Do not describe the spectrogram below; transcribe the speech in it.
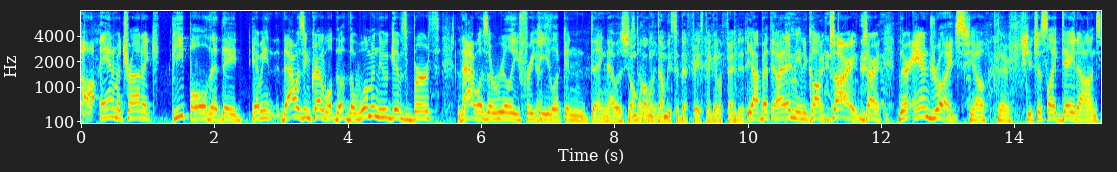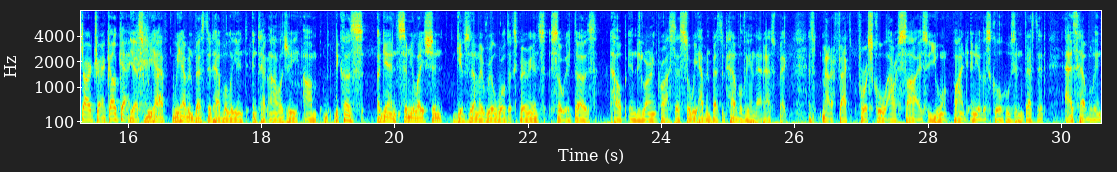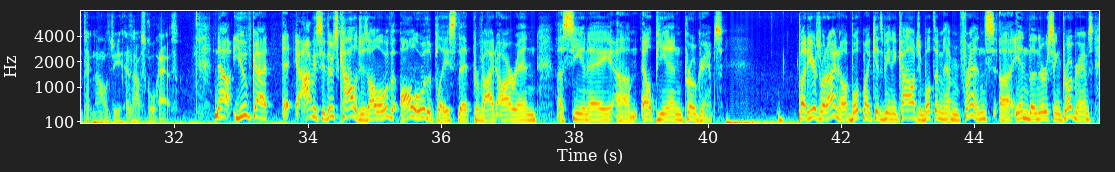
uh, animatronic people that they i mean that was incredible the, the woman who gives birth that was a really freaky Yes. looking thing that was just Don't call them dummies to their face; they get offended. yeah, I bet I didn't mean to call them. Sorry, sorry. They're androids. You know, they're just like Data on Star Trek. Okay. Yes, we have we have invested heavily in, in technology um, because again, simulation gives them a real world experience, so it does help in the learning process. So we have invested heavily in that aspect. As a matter of fact, for a school our size, you won't find any other school who's invested as heavily in technology as our school has. Now you've got uh, obviously there's colleges all over the, all over the place that provide RN, uh, CNA, um, LPN programs. But here's what I know: both my kids being in college and both of them having friends uh, in the nursing programs,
